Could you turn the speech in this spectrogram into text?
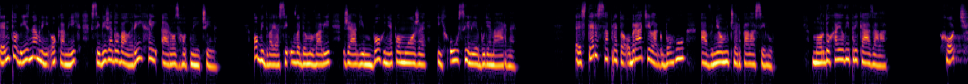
Tento významný okamih si vyžadoval rýchly a rozhodný čin. Obidvaja si uvedomovali, že ak im Boh nepomôže, ich úsilie bude márne. Ester sa preto obrátila k Bohu a v ňom čerpala silu. Mordochajovi prikázala Choď,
